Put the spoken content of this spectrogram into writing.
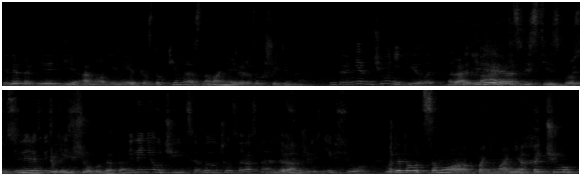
или это BID, оно имеет конструктивное основание или разрушительное. Например, нет, ничего не делать, Да, отдыхать. или развестись, бросить Или семью, развестись. или еще куда-то. Или не учиться, выучился раз на, на Да. всю жизнь, и все. Вот это вот само понимание «хочу»,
